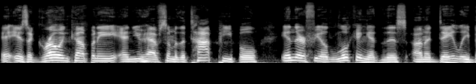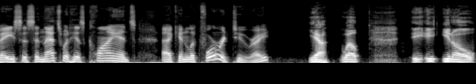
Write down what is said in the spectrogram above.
is a growing company, and you have some of the top people in their field looking at this on a daily basis. And that's what his clients uh, can look forward to, right? Yeah. Well, you know,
